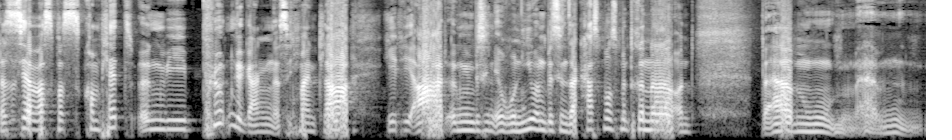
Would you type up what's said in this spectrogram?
Das ist ja was, was komplett irgendwie flöten gegangen ist. Ich meine, klar, GTA hat irgendwie ein bisschen Ironie und ein bisschen Sarkasmus mit drinne und ähm, ähm,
